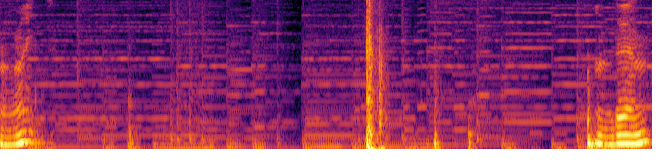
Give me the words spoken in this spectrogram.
Alright. And then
